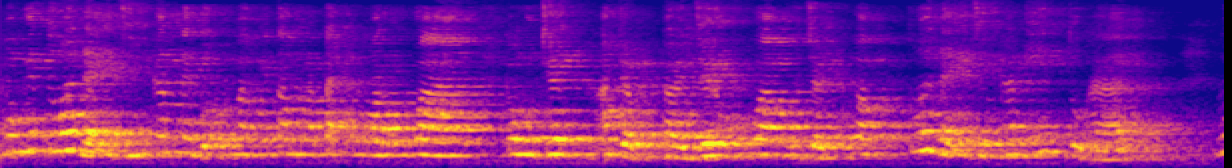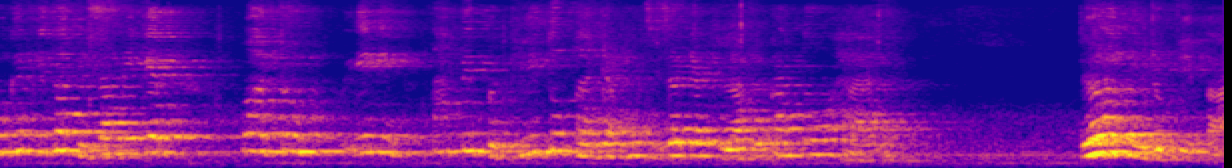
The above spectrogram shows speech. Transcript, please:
mungkin Tuhan tidak izinkan tembok rumah kita meletak keluar uang, kemudian ada banjir uang, hujan uang. Tuhan tidak izinkan itu kan. Mungkin kita bisa mikir, Waduh, ini tapi begitu banyak mujizat yang dilakukan Tuhan dalam hidup kita.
